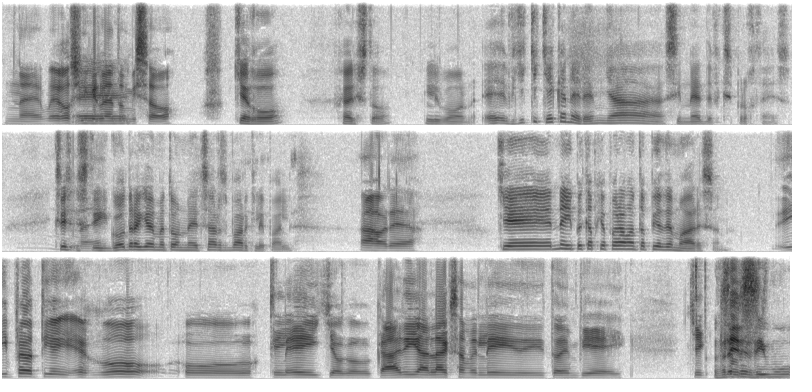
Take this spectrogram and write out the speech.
Ναι, εγώ συγκεκριμένα ε, το μισώ. Κι εγώ. Ευχαριστώ. Λοιπόν, ε, βγήκε και έκανε ρε μια συνέντευξη προχθές. Ναι. Στην κόντρα με τον ε, Charles Barkley πάλι. Α, ωραία. Και ναι, είπε κάποια πράγματα τα οποία δεν μ' άρεσαν. Είπε ότι εγώ, ο Clay και ο Κάρι αλλάξαμε λέει το NBA. Και Βρε παιδί μου.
